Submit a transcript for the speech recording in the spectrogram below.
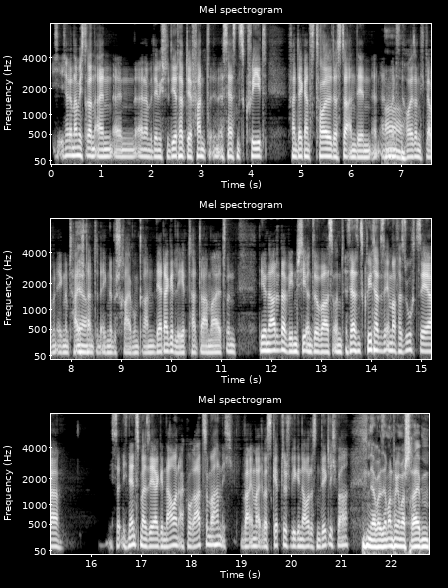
ich, ich, erinnere mich dran, ein, ein, einer, mit dem ich studiert habe, der fand in Assassin's Creed fand er ganz toll, dass da an den an, an ah. manchen Häusern, ich glaube in irgendeinem Teil ja. stand in irgendeine Beschreibung dran, wer da gelebt hat damals und Leonardo da Vinci und sowas. Und Assassin's Creed hat es ja immer versucht, sehr ich, ich nenne es mal sehr genau und akkurat zu machen. Ich war immer etwas skeptisch, wie genau das denn wirklich war. Ja, weil sie am Anfang immer schreiben,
